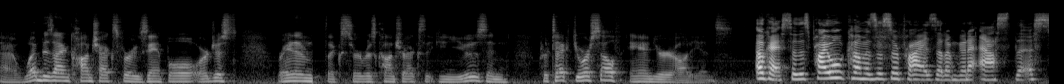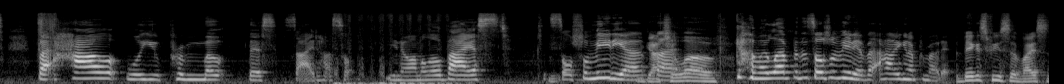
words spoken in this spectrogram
uh, web design contracts, for example, or just random like service contracts that you can use and protect yourself and your audience. Okay, so this probably won't come as a surprise that I'm going to ask this, but how will you promote this side hustle? You know, I'm a little biased to social media. You got your love. Got my love for the social media, but how are you going to promote it? The biggest piece of advice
